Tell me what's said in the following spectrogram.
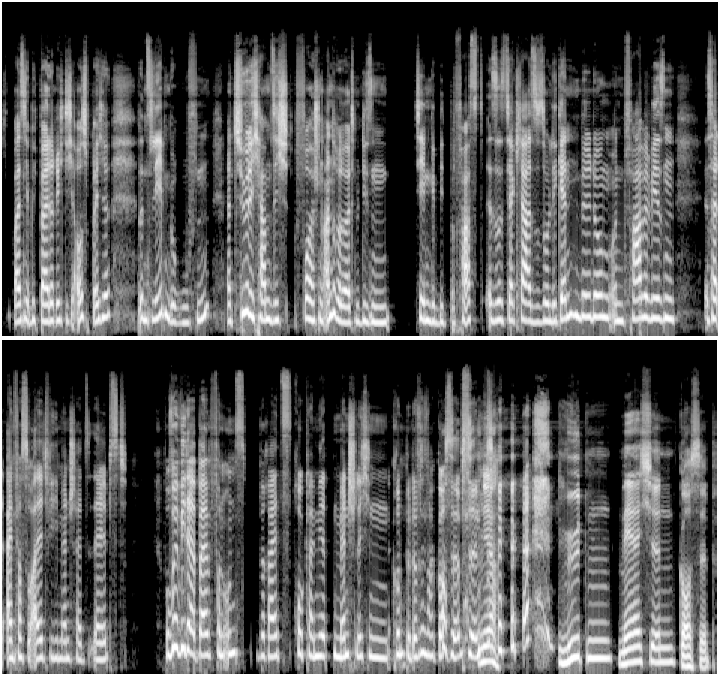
ich weiß nicht, ob ich beide richtig ausspreche, ins Leben gerufen. Natürlich haben sich vorher schon andere Leute mit diesem Themengebiet befasst. Es ist ja klar, also so Legendenbildung und Fabelwesen ist halt einfach so alt wie die Menschheit selbst. Wo wir wieder bei von uns bereits proklamierten menschlichen Grundbedürfnissen nach Gossip sind. Ja. Mythen, Märchen, Gossip.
